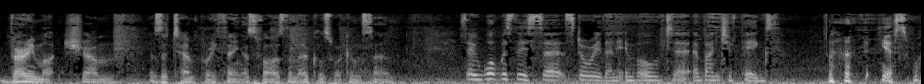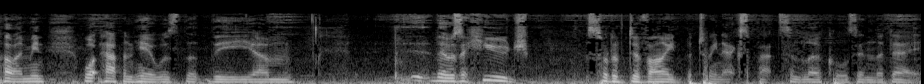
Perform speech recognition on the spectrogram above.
very much um, as a temporary thing as far as the locals were concerned. So, what was this uh, story then? It involved uh, a bunch of pigs. yes, well, I mean, what happened here was that the um, there was a huge sort of divide between expats and locals in the day,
